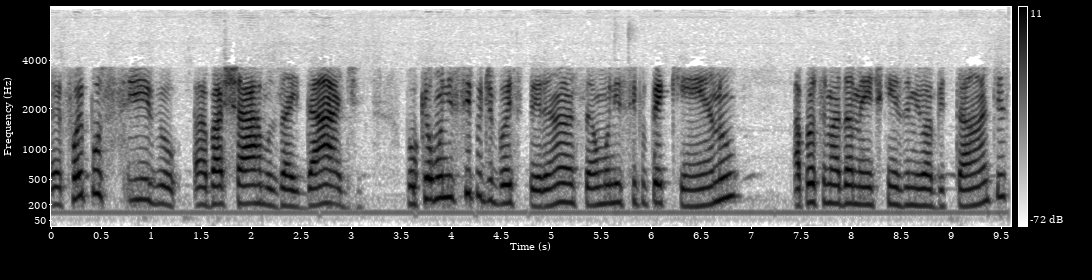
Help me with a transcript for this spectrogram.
é, foi possível abaixarmos a idade porque o município de Boa Esperança é um município pequeno, aproximadamente 15 mil habitantes,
